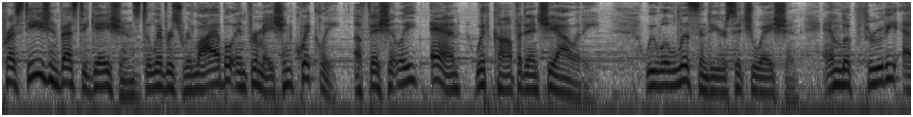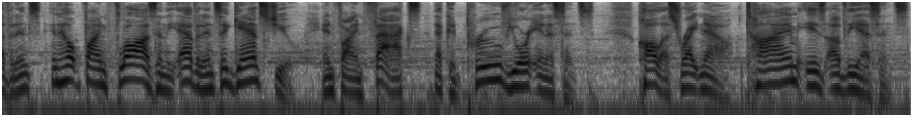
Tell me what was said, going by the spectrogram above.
Prestige Investigations delivers reliable information quickly, efficiently, and with confidentiality. We will listen to your situation and look through the evidence and help find flaws in the evidence against you and find facts that could prove your innocence. Call us right now. Time is of the essence.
